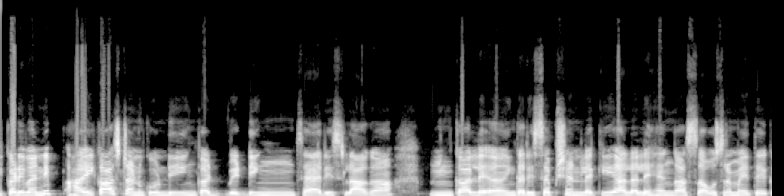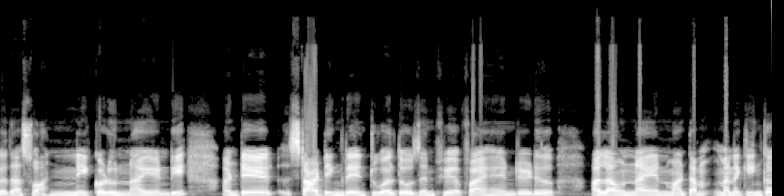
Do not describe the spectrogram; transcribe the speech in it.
ఇక్కడ ఇవన్నీ హై కాస్ట్ అనుకోండి ఇంకా వెడ్డింగ్ శారీస్ లాగా ఇంకా ఇంకా రిసెప్షన్లకి అలా లెహెంగాస్ అవసరం అవుతాయి కదా. సో అన్నీ ఇక్కడ ఉన్నాయండి. అంటే starting range twelve thousand five hundred అలా ఉన్నాయన్నమాట. మనకి ఇంకా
